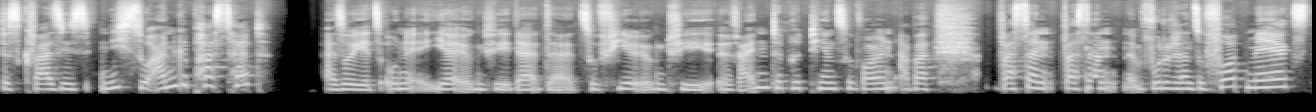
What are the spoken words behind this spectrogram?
das quasi nicht so angepasst hat. Also jetzt ohne ihr irgendwie da, da zu viel irgendwie reininterpretieren zu wollen. Aber was dann, was dann, wo du dann sofort merkst,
